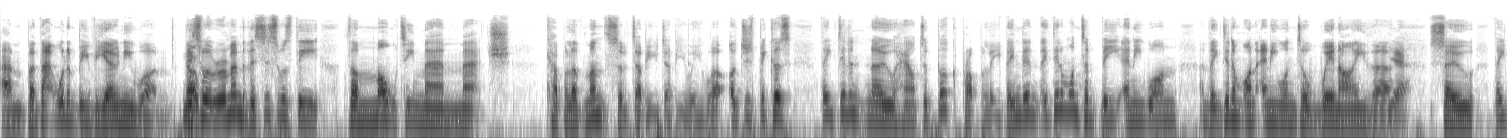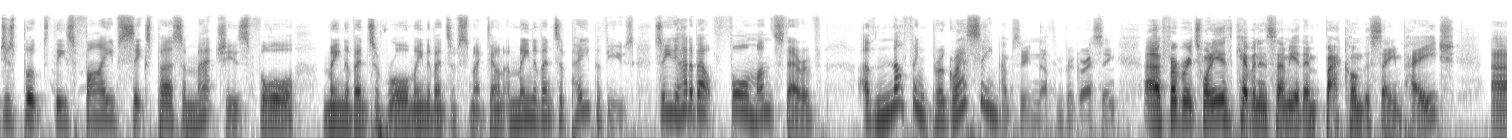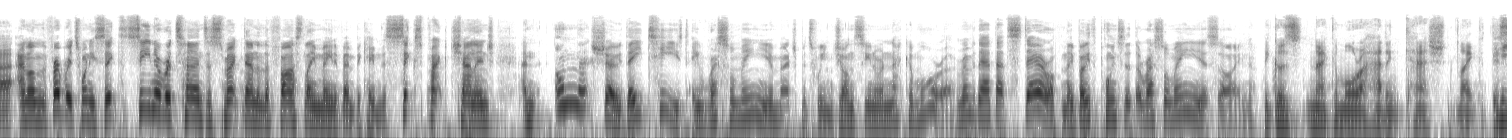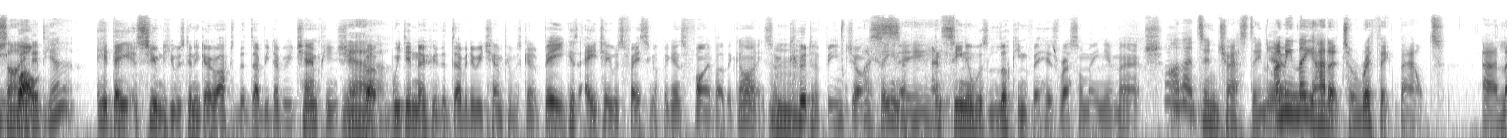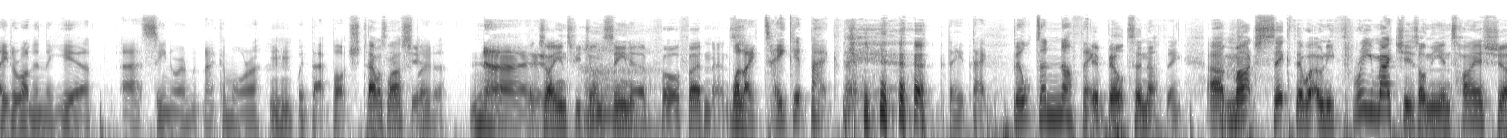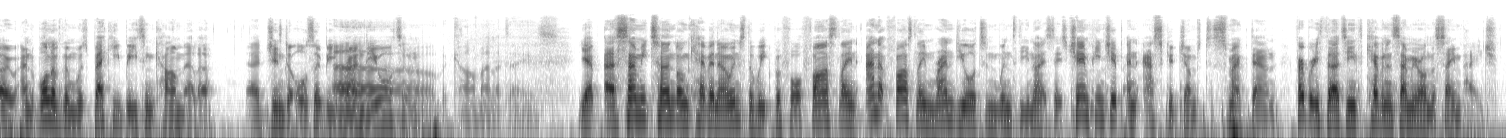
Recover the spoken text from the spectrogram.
Um, but that wouldn't be the only one. This Nope. remember this. This was the the multi man match couple of months of WWE were oh, just because they didn't know how to book properly. They didn't they didn't want to beat anyone and they didn't want anyone to win either. Yeah. So they just booked these five, six person matches for main events of Raw, main events of SmackDown, and main events of pay per views. So you had about four months there of of nothing progressing. Absolutely nothing progressing. Uh, February 20th, Kevin and Sami are then back on the same page. Uh, and on the February 26th, Cena returned to SmackDown and the Fastlane main event became the Six Pack Challenge. And on that show, they teased a WrestleMania match between John Cena and Nakamura. Remember, they had that stare off and they both pointed at the WrestleMania sign. Because Nakamura hadn't cashed like He- decided well, yet. he- they assumed he was going to go after the WWE Championship, Yeah. but we didn't know who the WWE Champion was going to be because AJ was facing off against five other guys. So it could have been John Hmm. I Cena. see. And Cena was looking for his WrestleMania match. Oh, that's interesting. Yeah. I mean, they had a terrific bout uh, later on in the year, uh, Cena and Nakamura, with that botched Mm-hmm. That was last year. exploder. No. Because I interviewed John Cena for Ferdinand. Well, I take it back then. they that built to nothing. It built to nothing. Uh, March 6th, there were only three matches on the entire show, and one of them was Becky beating Carmella. Uh, Jinder also beat Randy Orton. Oh, the Carmella days. Yep, uh, Sami turned on Kevin Owens the week before Fastlane, and at Fastlane, Randy Orton wins the United States Championship, and Asuka jumps to SmackDown. February 13th, Kevin and Sami are on the same page.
